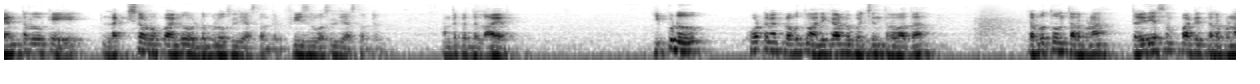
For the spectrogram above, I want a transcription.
గంటలకి లక్షల రూపాయలు డబ్బులు వసూలు చేస్తుంటాడు ఫీజులు వసూలు చేస్తుంటాడు అంత పెద్ద లాయర్. ఇప్పుడు కూటమి ప్రభుత్వం అధికారంలోకి వచ్చిన తర్వాత ప్రభుత్వం తరపున తెలుగుదేశం పార్టీ తరపున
